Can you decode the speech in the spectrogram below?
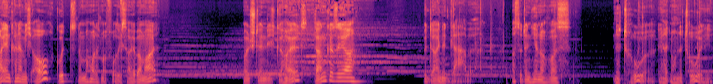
Heilen kann er mich auch. Gut, dann machen wir das mal vorsichtshalber mal. Vollständig geheilt. Danke sehr für deine Gabe. Hast du denn hier noch was? Eine Truhe. Er hat noch eine Truhe hier.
